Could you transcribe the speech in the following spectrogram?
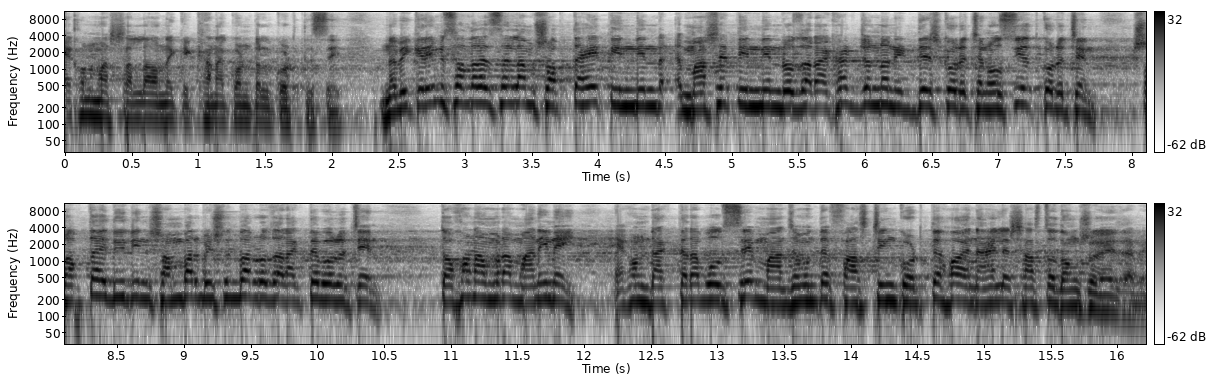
এখন মার্শাল্লাহ অনেকে খানা কন্ট্রোল করতেছে। নবী করিম সাল্লাম সপ্তাহে তিন দিন, মাসে তিন দিন রোজা রাখার জন্য নির্দেশ করেছেন, ওসিয়ত করেছেন। সপ্তাহে দুই দিন, সোমবার, বৃহস্পতিবার রোজা রাখতে বলেছেন। তখন আমরা মানি নাই। এখন ডাক্তাররা বলছে, মাঝে মধ্যে ফাস্টিং করতে হয় না হলে স্বাস্থ্য ধ্বংস হয়ে যাবে।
